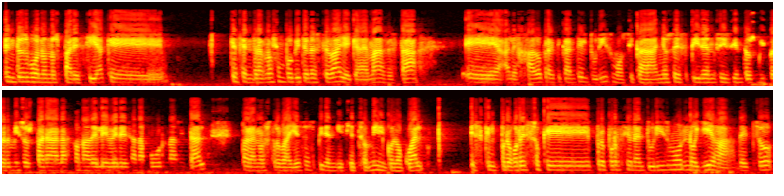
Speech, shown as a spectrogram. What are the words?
Entonces, bueno, nos parecía que, que centrarnos un poquito en este valle, que además está eh, alejado prácticamente el turismo. Si cada año se expiden 600.000 permisos para la zona del Everest, Anapurnas y tal, para nuestro valle se expiden 18.000, con lo cual es que el progreso que proporciona el turismo no llega. De hecho,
